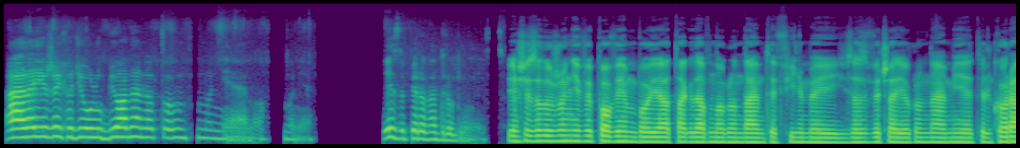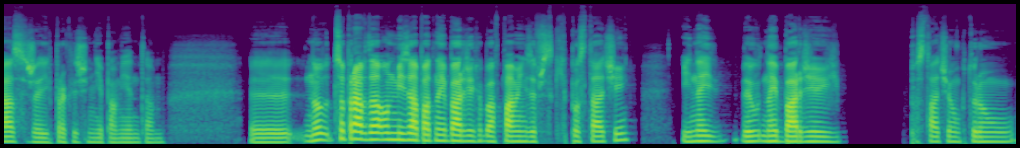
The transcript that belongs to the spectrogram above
Ale jeżeli chodzi o ulubione, no to no nie, no, no nie. Jest dopiero na drugim miejscu. Ja się za dużo nie wypowiem, bo ja tak dawno oglądałem te filmy i zazwyczaj oglądałem je tylko raz, że ich praktycznie nie pamiętam. Yy, No, co prawda, on mi zapadł najbardziej chyba w pamięć ze wszystkich postaci i naj, był najbardziej postacią, którą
